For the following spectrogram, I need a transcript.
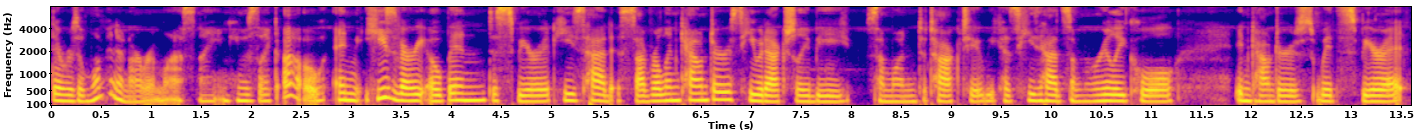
there was a woman in our room last night. And he was like, oh. And he's very open to spirit. He's had several encounters. He would actually be someone to talk to because he had some really cool encounters with spirit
